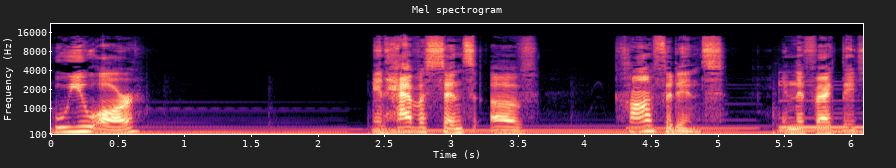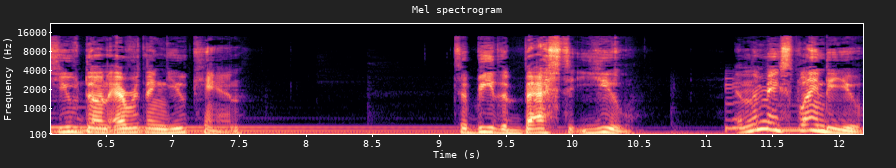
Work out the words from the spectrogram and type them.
who you are and have a sense of confidence in the fact that you've done everything you can to be the best you. And let me explain to you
